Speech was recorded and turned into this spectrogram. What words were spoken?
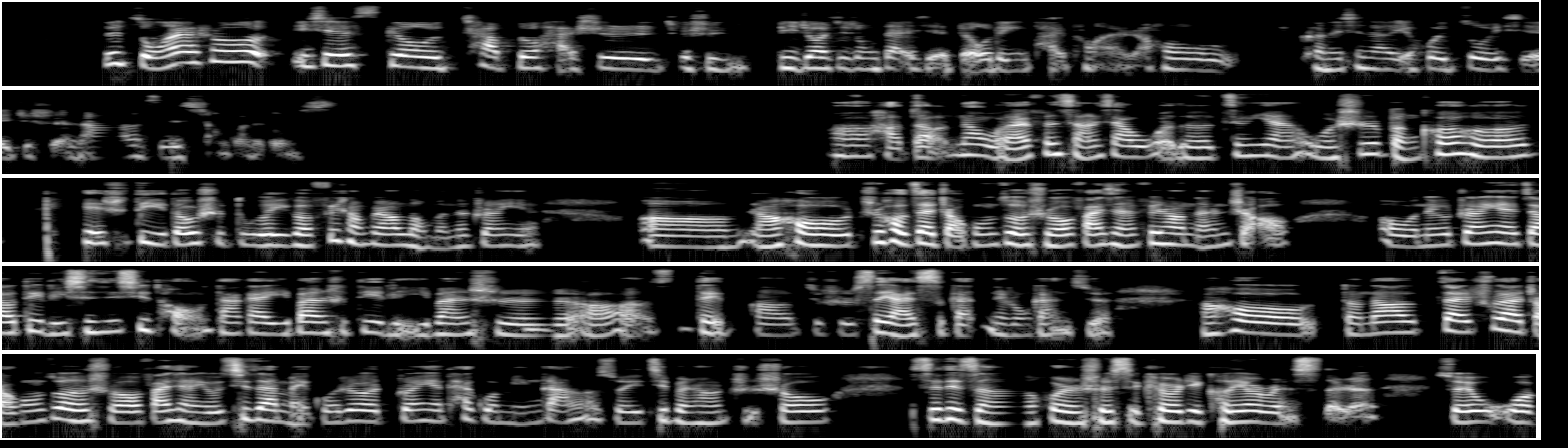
所以总的来说，一些 skill 差不多还是就是比较集中在一些 building pipeline，然后可能现在也会做一些就是 analysis 相关的东西。啊，好的，那我来分享一下我的经验。我是本科和 PhD 都是读了一个非常非常冷门的专业，嗯，然后之后在找工作的时候发现非常难找。哦，我那个专业叫地理信息系统，大概一半是地理，一半是呃对呃就是 CS 感那种感觉。然后等到再出来找工作的时候，发现尤其在美国这个专业太过敏感了，所以基本上只收 citizen 或者是 security clearance 的人，所以我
